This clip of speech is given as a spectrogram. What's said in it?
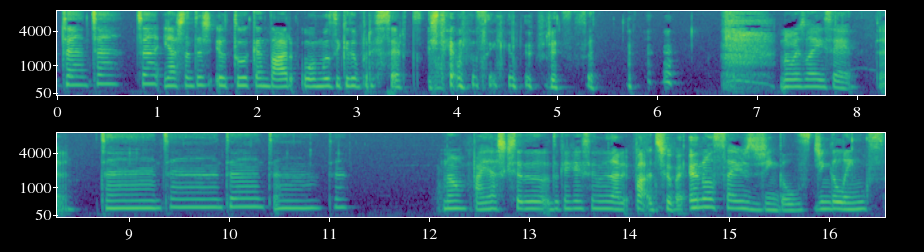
town, town. E às tantas eu estou a cantar a música do preço certo. Isto é a música do preço certo. não, mas não é isso, é. Pera. Não, pá, acho que isto é do, do que é que é seminário. Pá, desculpa, eu não sei os jingles, jinglings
